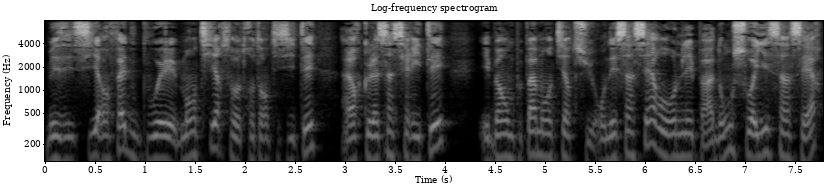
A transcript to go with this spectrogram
mais si en fait vous pouvez mentir sur votre authenticité, alors que la sincérité, eh ben on ne peut pas mentir dessus. On est sincère ou on ne l'est pas. Donc soyez sincère,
